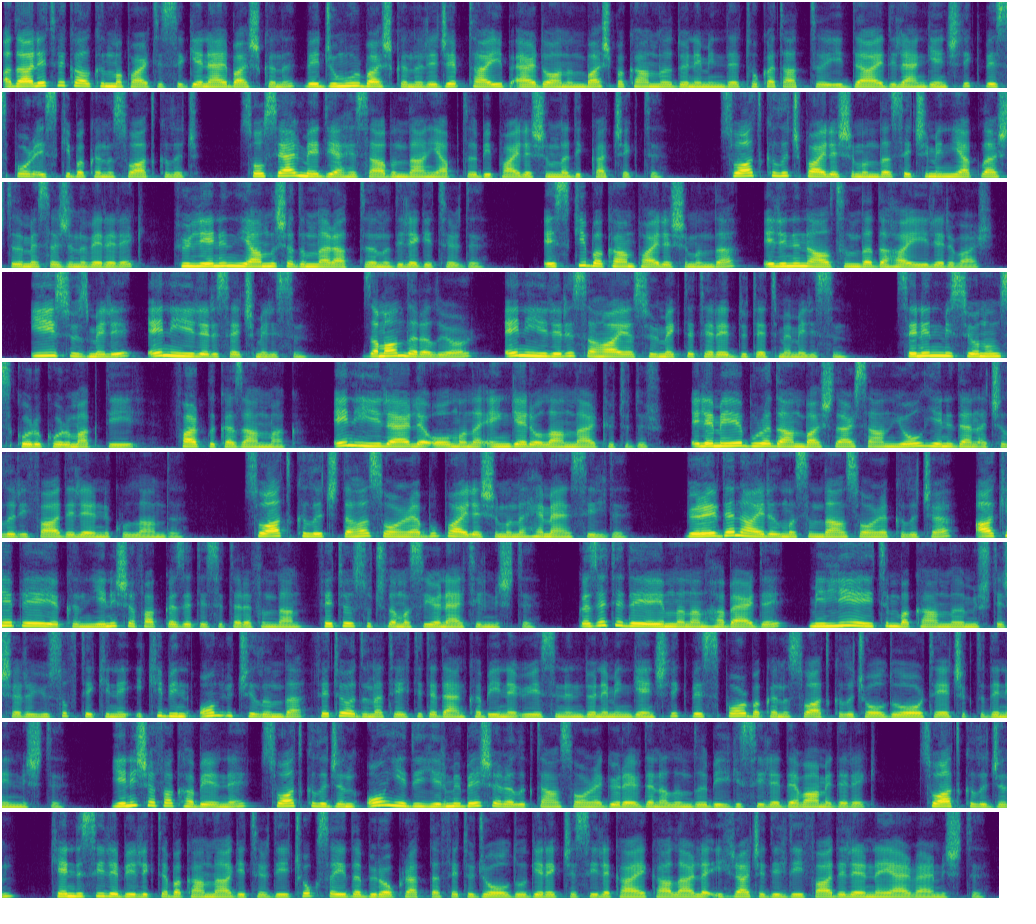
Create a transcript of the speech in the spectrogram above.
Adalet ve Kalkınma Partisi Genel Başkanı ve Cumhurbaşkanı Recep Tayyip Erdoğan'ın başbakanlığı döneminde tokat attığı iddia edilen Gençlik ve Spor eski bakanı Suat Kılıç, sosyal medya hesabından yaptığı bir paylaşımla dikkat çekti. Suat Kılıç paylaşımında seçimin yaklaştığı mesajını vererek, külliyenin yanlış adımlar attığını dile getirdi. Eski bakan paylaşımında, elinin altında daha iyileri var. İyi süzmeli, en iyileri seçmelisin. Zaman daralıyor, en iyileri sahaya sürmekte tereddüt etmemelisin. Senin misyonun skoru korumak değil, farklı kazanmak. En iyilerle olmana engel olanlar kötüdür. Elemeye buradan başlarsan yol yeniden açılır ifadelerini kullandı. Suat Kılıç daha sonra bu paylaşımını hemen sildi. Görevden ayrılmasından sonra Kılıç'a, AKP'ye yakın Yeni Şafak gazetesi tarafından FETÖ suçlaması yöneltilmişti. Gazetede yayımlanan haberde, Milli Eğitim Bakanlığı Müsteşarı Yusuf Tekin'i 2013 yılında FETÖ adına tehdit eden kabine üyesinin dönemin Gençlik ve Spor Bakanı Suat Kılıç olduğu ortaya çıktı denilmişti. Yeni Şafak haberine, Suat Kılıç'ın 17-25 Aralık'tan sonra görevden alındığı bilgisiyle devam ederek, Suat Kılıç'ın, kendisiyle birlikte bakanlığa getirdiği çok sayıda bürokrat da FETÖ'cü olduğu gerekçesiyle KHK'larla ihraç edildiği ifadelerine yer vermişti.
